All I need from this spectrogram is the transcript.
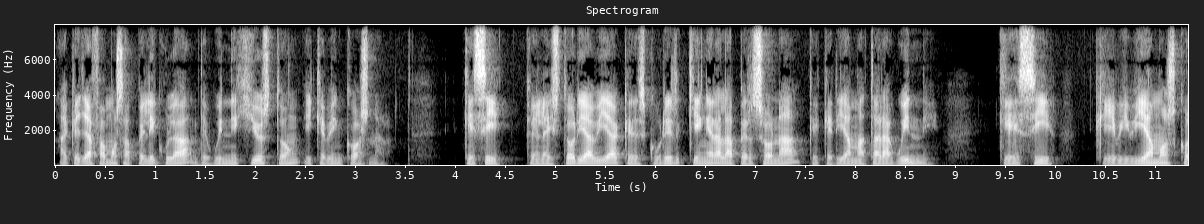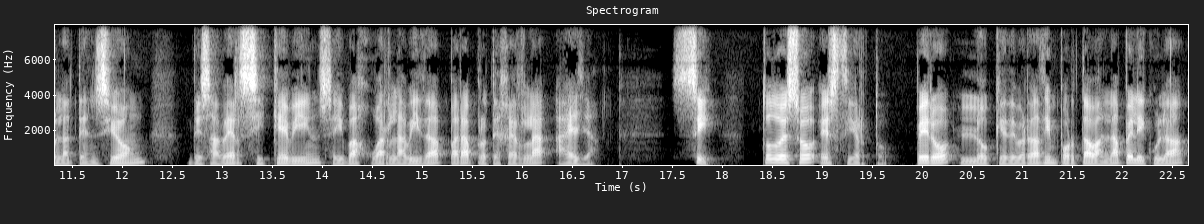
aquella famosa película de Whitney Houston y Kevin Costner. Que sí, que en la historia había que descubrir quién era la persona que quería matar a Whitney. Que sí, que vivíamos con la tensión de saber si Kevin se iba a jugar la vida para protegerla a ella. Sí, todo eso es cierto, pero lo que de verdad importaba en la película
